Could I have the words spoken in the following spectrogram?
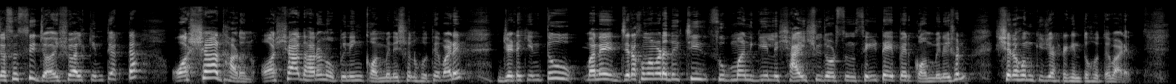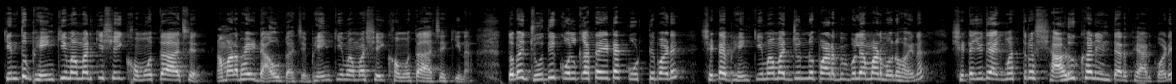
যশস্বী জয়সওয়াল কিন্তু একটা অসাধারণ অসাধারণ ওপেনিং কম্বিনেশন হতে পারে, যেটা কিন্তু মানে যেরকম আমরা দেখছি শুভমান গিল সাই সুদর্শন সেই টাইপের কম্বিনেশন সেরকম কিছু একটা কিন্তু হতে পারে। কিন্তু ভেঙ্কি মামার কি সেই ক্ষমতা আছে? আমার ভাই ডাউট আছে, ভেঙ্কি মামার সেই ক্ষমতা আছে কিনা? তবে যদি কলকাতা এটা করতে পারে, সেটা ভেঙ্কি মামার জন্য পারবে বলে আমার মনে হয় না। সেটা যদি একমাত্র শাহরুখ খান ইন্টারফেয়ার করে,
